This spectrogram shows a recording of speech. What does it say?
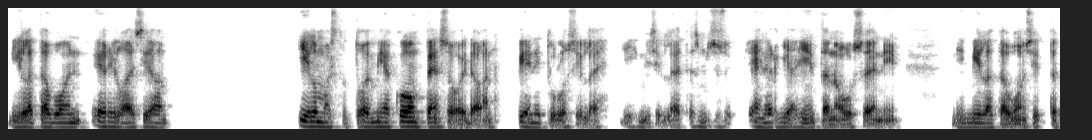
millä tavoin erilaisia ilmastotoimia kompensoidaan pienituloisille ihmisille, että esimerkiksi jos energiahinta nousee, niin, niin millä tavoin sitten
